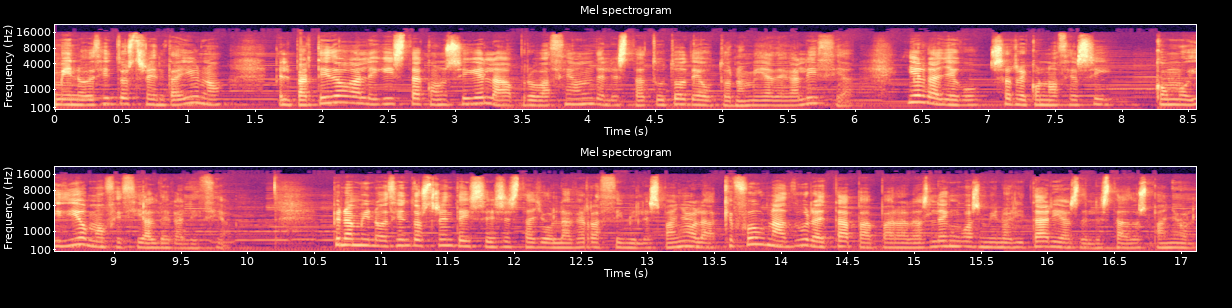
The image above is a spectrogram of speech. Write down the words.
En 1931, el Partido Galeguista consigue la aprobación del Estatuto de Autonomía de Galicia y el gallego se reconoce así como idioma oficial de Galicia. Pero en 1936 estalló la Guerra Civil Española, que fue una dura etapa para las lenguas minoritarias del Estado español.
